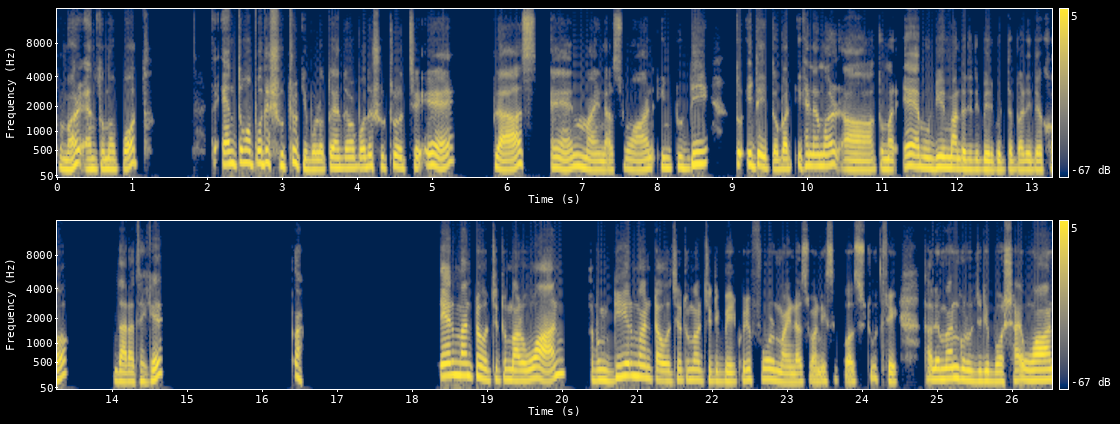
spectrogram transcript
তোমার এনতম পথ। তো এনতম পদের সূত্র কি বলো? তো এনতম পদের সূত্র হচ্ছে A plus N minus one into D তো এটাই তো বাট এখানে আমার তোমার এ এবং ডি এর মানটা যদি বের করতে পারি, দেখো, দ্বারা থেকে। এর মানটা হচ্ছে তোমার ওয়ান এবং ডি এর মানটা হচ্ছে তোমার যদি বের করি four minus one is equals to three তাহলে মানগুলো যদি বসায় ওয়ান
